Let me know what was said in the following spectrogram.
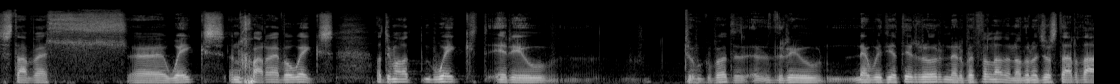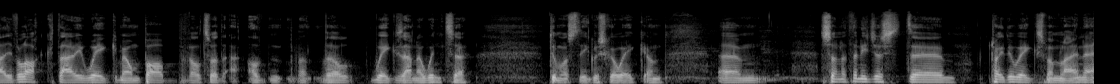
stafell uh, wigs, yn chwarae efo wigs. O, dwi'n meddwl, wig i ryw dwi'n gwybod, rhyw newyddiadurwr neu rhywbeth fel yna. Oedden nhw just ar ddau floc, dau wig mewn bob, fel, twyd, fel wigs Anna Winter. Dwi'n mwyn sydd gwisgo wig, ond... Um, so nathon ni just um, rhoi dy wigs fy mlaen, e,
